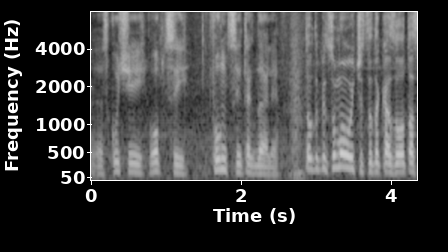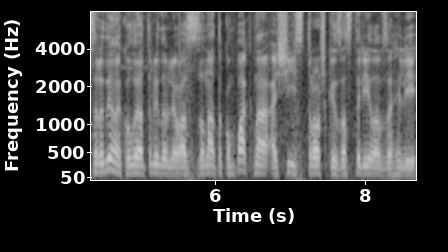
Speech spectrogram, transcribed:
э, с кучей опций, функций и так далее. Тобто, підсумовуючи, це така золота середина, коли А3 для вас занадто компактна, а 6 трошки застаріла взагалі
